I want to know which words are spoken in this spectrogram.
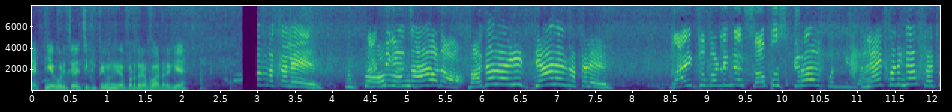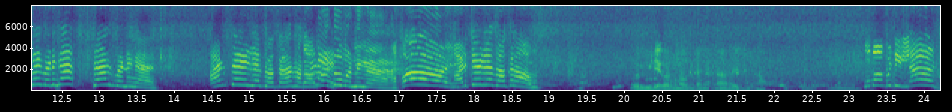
சட்டியை பிடிச்சி வச்சுக்கிட்டு இவனுங்க படுத்துகிற பாட்டுருக்கே. மக்களே. மகவாரி சேனல் மக்களே. லைக் பண்ணுங்க சப்ஸ்கிரைப் பண்ணுங்க. லைக் பண்ணுங்க சப்ஸ்கிரைப் பண்ணுங்க ஷேர் பண்ணுங்க. அடுத்த வீடியோ பார்க்கலாம். மக்களே பண்ணுங்க. அடுத்த வீடியோ பார்க்கலாம். ஒரு வீடியோ கவர் பண்ண விட்டாங்க ஆ ரைட்டு குமாபுட்டி லாட்.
